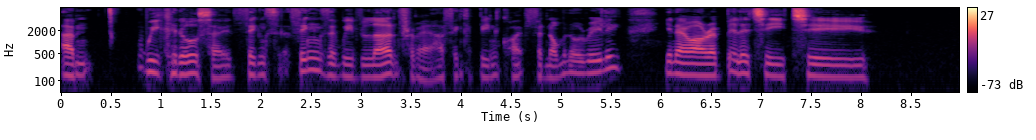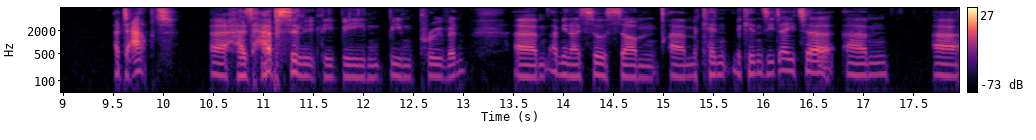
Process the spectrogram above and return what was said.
um, we could also things things that we've learned from it. I think have been quite phenomenal. Really, you know, our ability to adapt uh, has absolutely been been proven. Um, I mean, I saw some uh, McKin- McKinsey data. Um, uh,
